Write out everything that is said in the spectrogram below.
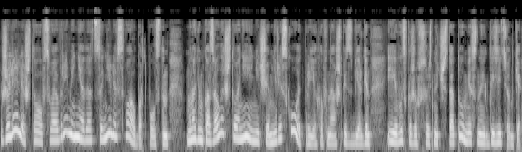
жалели, что в свое время недооценили Свалбард Постон. Многим казалось, что они ничем не рискуют, приехав на Шпицберген и выскажившись на чистоту местной газетенки,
